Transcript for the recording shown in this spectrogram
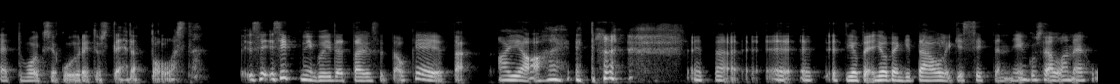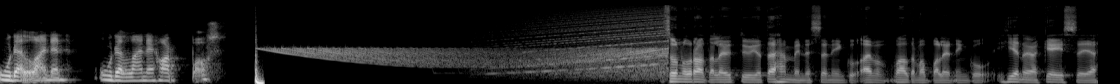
että voiko joku yritys tehdä tuollaista. Sitten niin itse tajusin, että okei, että ajaa, että, että, että, että joten, jotenkin tämä olikin sitten niin kuin sellainen uudenlainen, uudenlainen harppaus. Sun uralta löytyy jo tähän mennessä niin kuin aivan valtavan paljon niin kuin hienoja keissejä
